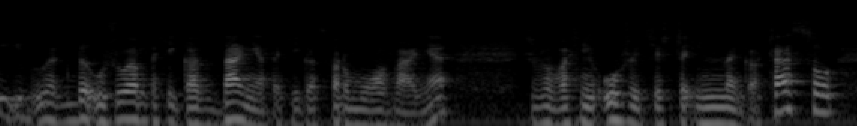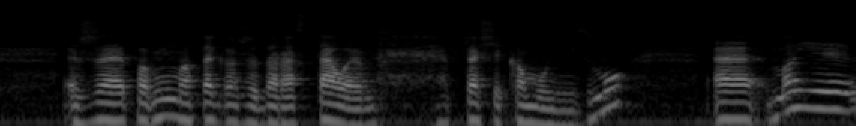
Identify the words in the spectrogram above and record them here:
i jakby użyłem takiego zdania, takiego sformułowania, żeby właśnie użyć jeszcze innego czasu, że pomimo tego, że dorastałem w czasie komunizmu, moje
